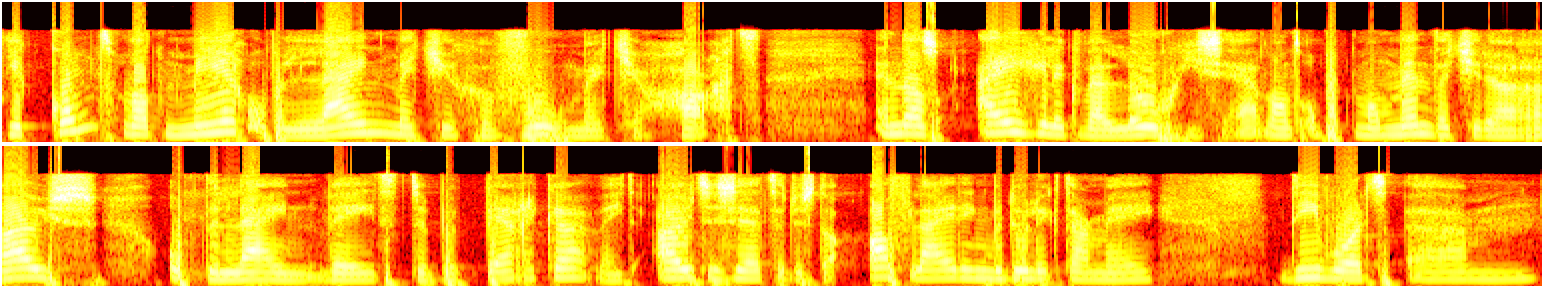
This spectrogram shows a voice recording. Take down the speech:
je komt wat meer op lijn met je gevoel, met je hart. En dat is eigenlijk wel logisch, hè? want op het moment dat je de ruis op de lijn weet te beperken, weet uit te zetten, dus de afleiding bedoel ik daarmee, die, wordt, um,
